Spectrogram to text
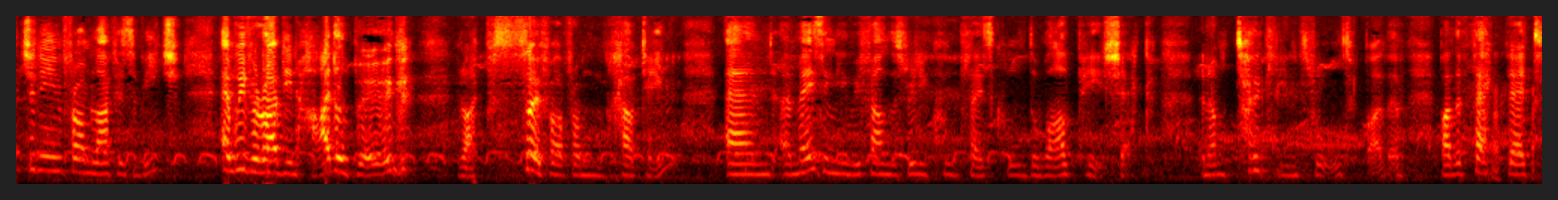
with Janine from Life is a Beach, and we've arrived in Heidelberg, like so far from Gauteng. And amazingly, we found this really cool place called the Wild Pear Shack, and I'm totally enthralled by the by the fact that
